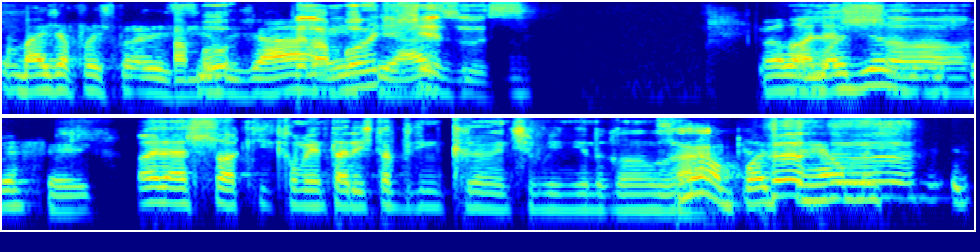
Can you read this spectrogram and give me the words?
mas já foi esclarecido Amor- já. Pelo amor de aspas. Jesus. Pelo Olha amor de só. Jesus, perfeito. Olha só que comentarista brincante, menino Gonzaga. Não, pode ser realmente.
